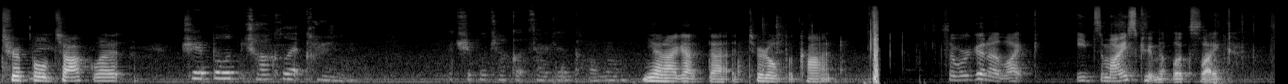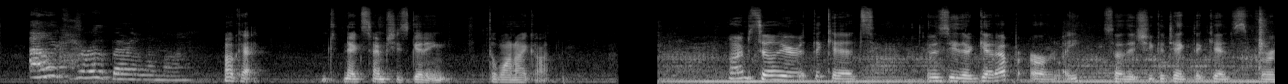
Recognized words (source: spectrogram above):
triple chocolate. Triple chocolate caramel. Triple chocolate salted caramel. Yeah, and I got that turtle pecan. So we're gonna like eat some ice cream. It looks like. I like hers better than mine. Okay. Next time she's getting the one I got. I'm still here at the kids. It was either get up early so that she could take the kids for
